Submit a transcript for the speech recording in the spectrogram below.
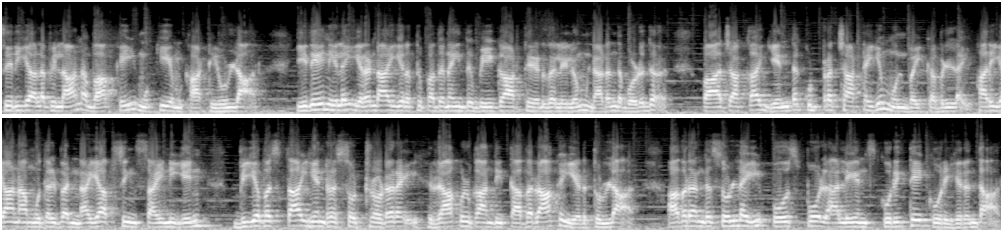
சிறிய அளவிலான வாக்கை முக்கியம் காட்டியுள்ளார். இதே நிலை இரண்டாயிரத்து பதினைந்து பீகார் தேர்தலிலும் நடந்தபொழுது பாஜக எந்த குற்றச்சாட்டையும் முன்வைக்கவில்லை. ஹரியானா முதல்வர் நயாப் சிங் சைனியின் வியவஸ்தா என்ற சொற்றொடரை ராகுல் காந்தி தவறாக எடுத்துள்ளார். அவர் அந்த சொல்லை போஸ்போல் அலியன்ஸ் குறித்தே கூறியிருந்தார்.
